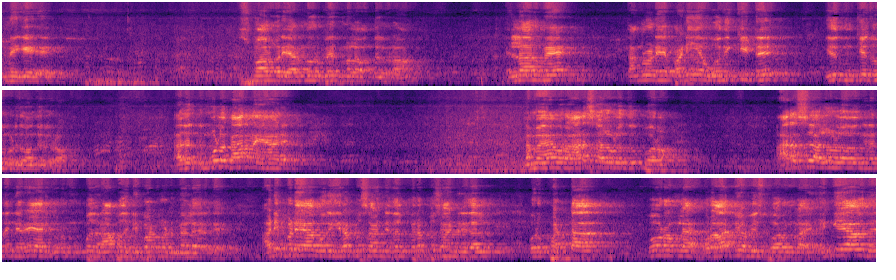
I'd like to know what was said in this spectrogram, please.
இன்னைக்கு சுமார் ஒரு இரநூறு பேருக்கு மேலே வந்திருக்கிறோம். எல்லாருமே தங்களுடைய பணியை ஒதுக்கிட்டு இதுக்கு முக்கியத்துவம் கொடுத்து வந்திருக்கிறோம். அதற்கு மூல காரணம் யாரு? நம்ம ஒரு அரசு அலுவலகத்துக்கு போகிறோம் அரசு அலுவலகங்கிறது நிறைய இருக்கு. ஒரு முப்பது நாற்பது டிபார்ட்மெண்ட் மேலே இருக்கு. அடிப்படையாக ஒரு இறப்பு சான்றிதழ் பிறப்பு சான்றிதழ் ஒரு பட்டா போகிறோம்ல ஒரு ஆர்டி ஆஃபீஸ் போகிறோம்ல எங்கேயாவது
